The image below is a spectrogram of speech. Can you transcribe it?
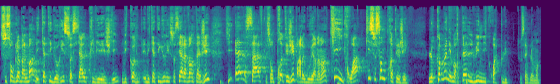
Ce sont globalement les catégories sociales privilégiées, les, les catégories sociales avantagées, qui, elles, savent qu'elles sont protégées par le gouvernement, qui y croient, qui se sentent protégées. Le commun des mortels, lui, n'y croit plus, tout simplement.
